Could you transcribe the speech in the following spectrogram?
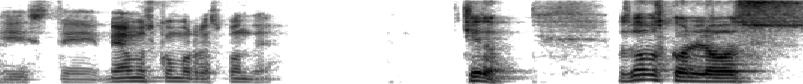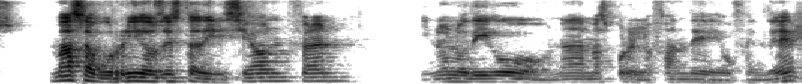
Este, veamos cómo responde. Chido. Pues vamos con los más aburridos de esta división, Fran. Y no lo digo nada más por el afán de ofender.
